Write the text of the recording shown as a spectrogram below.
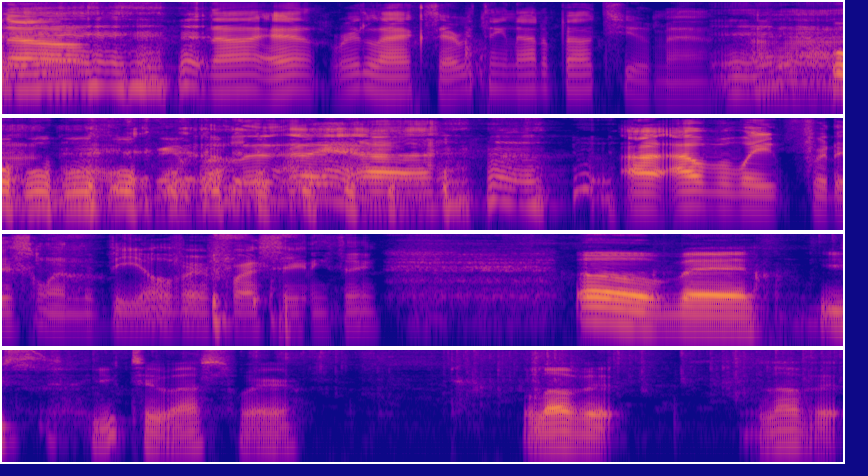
No, no, eh, relax. Everything not about you, man. Uh. Uh, I, I will wait for this one to be over before I say anything. Oh man, you s- you too. I swear, love it, love it.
